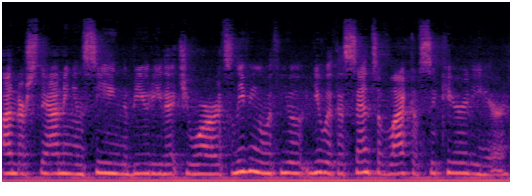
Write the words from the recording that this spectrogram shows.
understanding and seeing the beauty that you are. It's leaving with you, you with a sense of lack of security here.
